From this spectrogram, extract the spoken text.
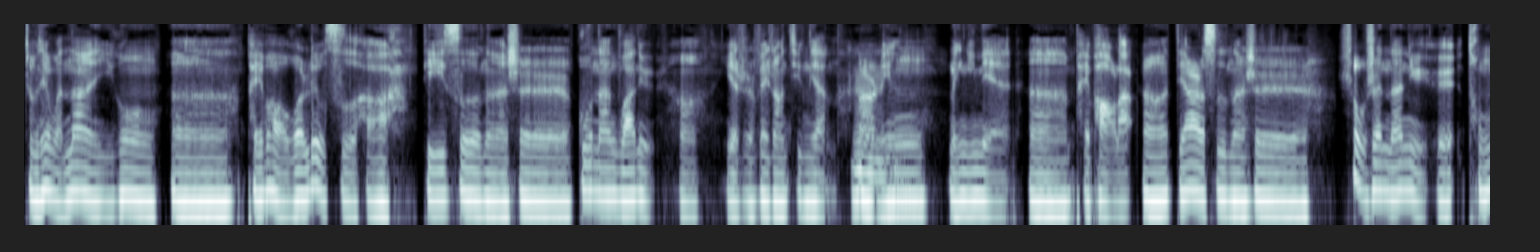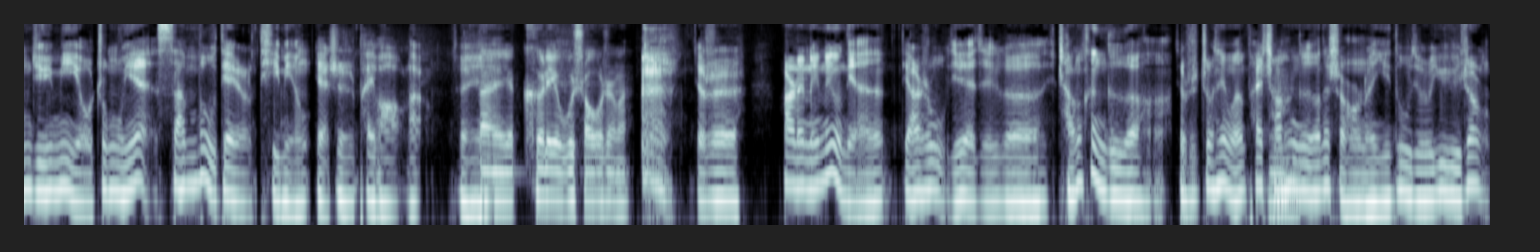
郑秀文呢，一共嗯陪跑过六次哈，第一次呢是孤男寡女啊，也是非常经典的，二零。零一年，嗯，陪跑了。然后第二次呢是瘦身男女、同居密友、钟无艳三部电影提名，也是陪跑了。对，但也颗粒无收是吗？就是二零零六年第二十五届这个《长恨歌》哈，就是郑秀文拍《长恨歌》的时候呢，一度就是抑郁症，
